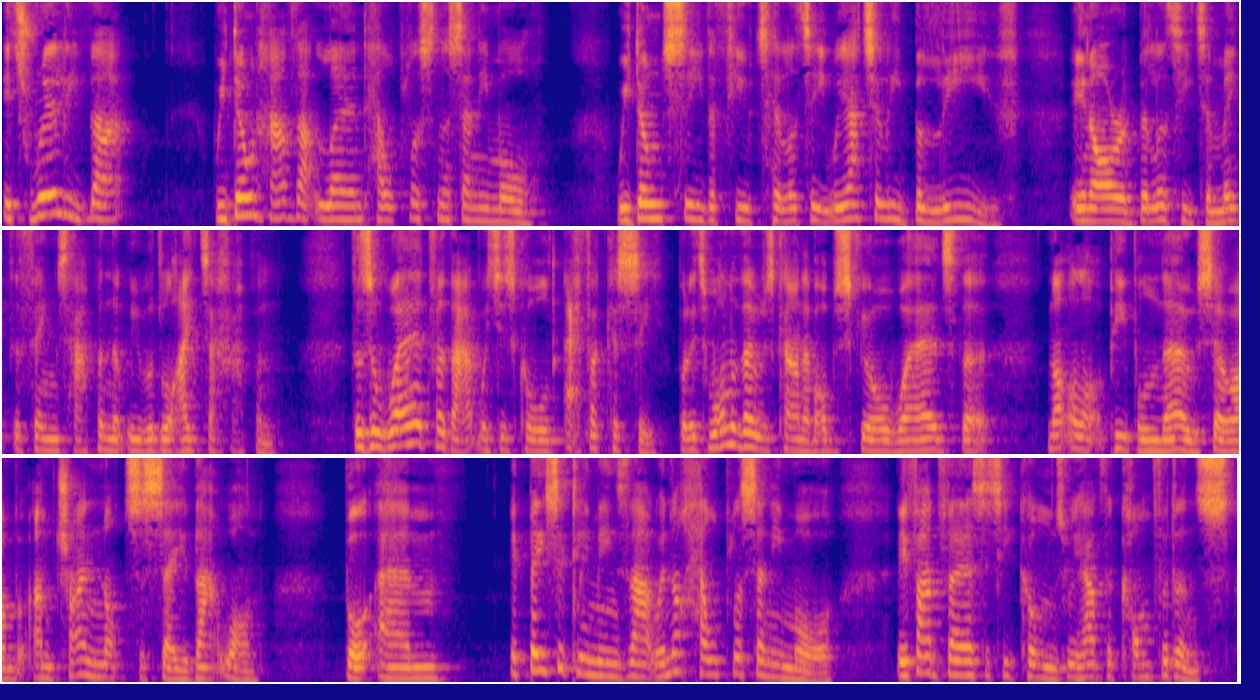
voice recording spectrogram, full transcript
it's really that we don't have that learned helplessness anymore. We don't see the futility. We actually believe in our ability to make the things happen that we would like to happen. There's a word for that which is called efficacy, but it's one of those kind of obscure words that not a lot of people know. So I'm, I'm trying not to say that one. But um, it basically means that we're not helpless anymore. If adversity comes, we have the confidence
